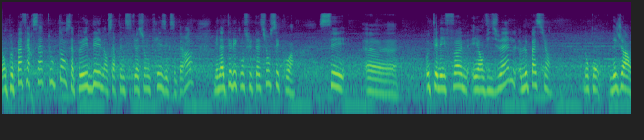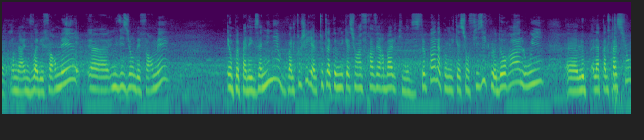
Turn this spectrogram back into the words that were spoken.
On ne peut pas faire ça tout le temps. Ça peut aider dans certaines situations de crise, etc. Mais la téléconsultation, c'est quoi? C'est euh, au téléphone et en visuel le patient. Donc déjà, on a une voix déformée, euh, une vision déformée, et on ne peut pas l'examiner, on ne peut pas le toucher. Il y a toute la communication infraverbale qui n'existe pas, la communication physique, le doral, oui, euh, la palpation.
